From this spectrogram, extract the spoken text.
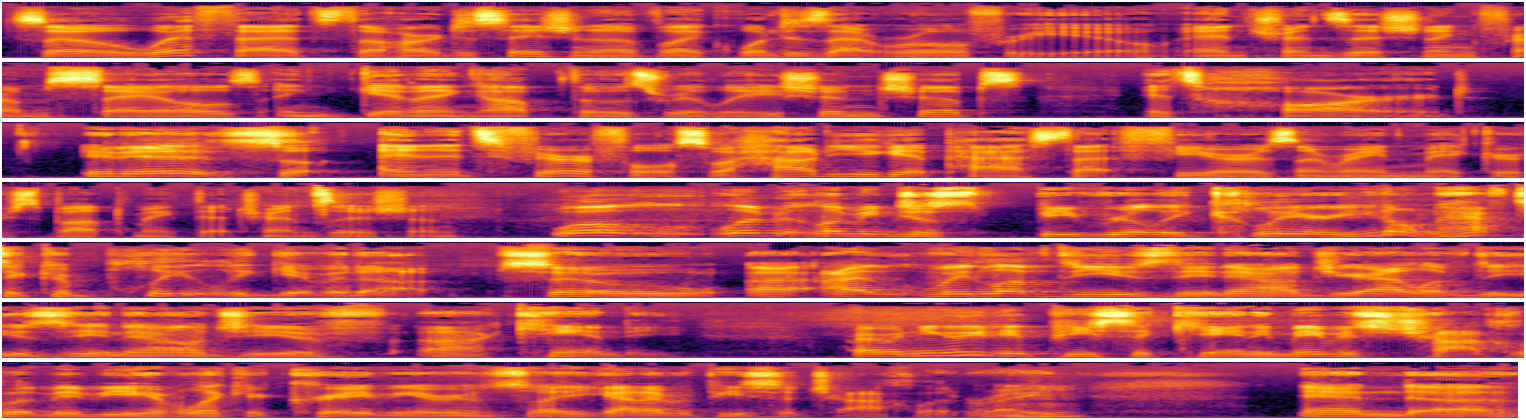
So with that, it's the hard decision of like, what is that role for you? And transitioning from sales and giving up those relationships, it's hard. It is. So and it's fearful. So how do you get past that fear as a rainmaker who's about to make that transition? Well, let me, let me just be really clear. You don't have to completely give it up. So uh, I we love to use the analogy. I love to use the analogy of uh, candy. Right? When you eat a piece of candy, maybe it's chocolate. Maybe you have like a craving every once in a while. You got to have a piece of chocolate, right? And uh,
